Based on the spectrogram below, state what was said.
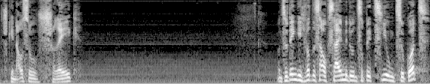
Das ist genauso schräg. Und so denke ich, wird es auch sein mit unserer Beziehung zu Gott.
